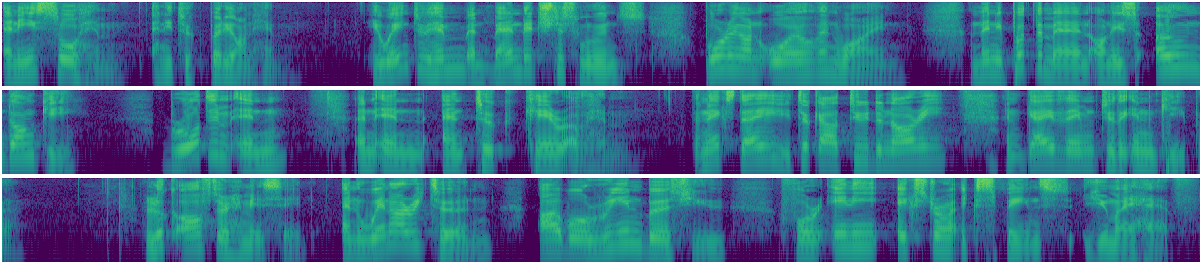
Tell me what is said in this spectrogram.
and he saw him and he took pity on him. He went to him and bandaged his wounds, pouring on oil and wine. And then he put the man on his own donkey, brought him in an inn and took care of him. The next day he took out two denarii and gave them to the innkeeper. Look after him, he said, and when I return, I will reimburse you for any extra expense you may have.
